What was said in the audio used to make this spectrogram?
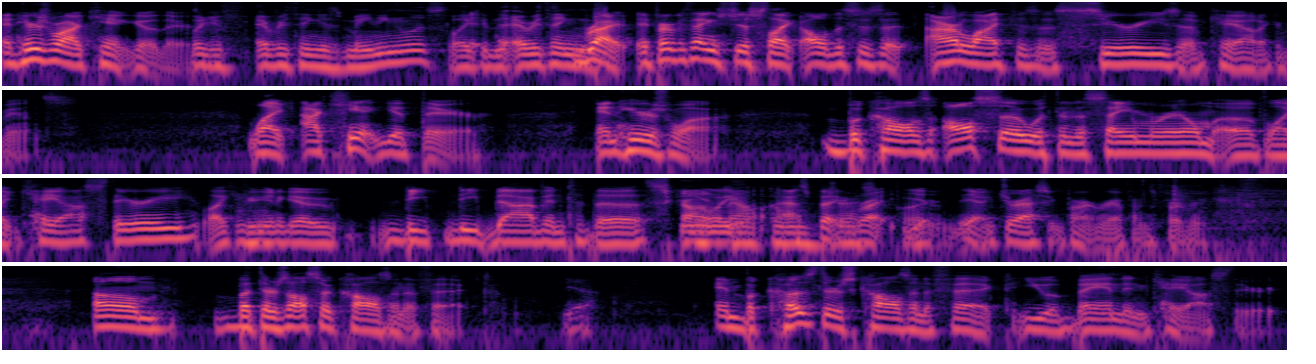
And here's why I can't go there. like if everything is meaningless, like everything, Right. If everything's just like, oh, this is a, our life is a series of chaotic events. Like I can't get there. And here's why. Because also within the same realm of like chaos theory, like if you're going to go deep deep dive into the scholarly Malcolm, aspect, Jurassic right? Park. Yeah, yeah, Jurassic Park reference, perfect. Um, but there's also cause and effect. yeah, And because there's cause and effect, you abandon chaos theory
